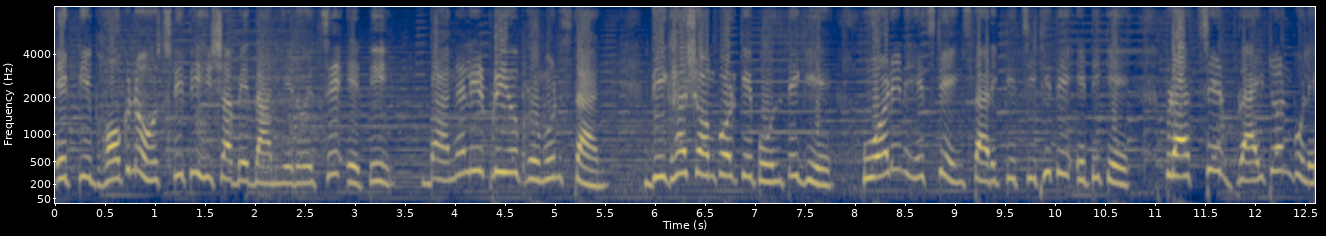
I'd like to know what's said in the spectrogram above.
একটি ভগ্ন স্মৃতি হিসাবে দাঁড়িয়ে রয়েছে এটি। বাঙালির প্রিয় ভ্রমণ স্থান। দীঘা সম্পর্কে বলতে গিয়ে ওয়ারেন হেস্টিংস তার একটি চিঠিতে এটিকে প্রাচ্যের ব্রাইটন বলে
